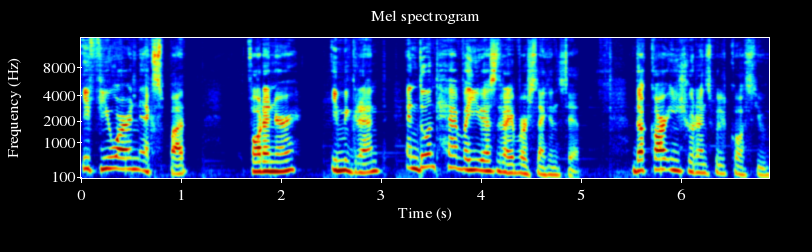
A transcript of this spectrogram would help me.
If you are an expat, foreigner, immigrant, and don't have a US driver's license yet, the car insurance will cost you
